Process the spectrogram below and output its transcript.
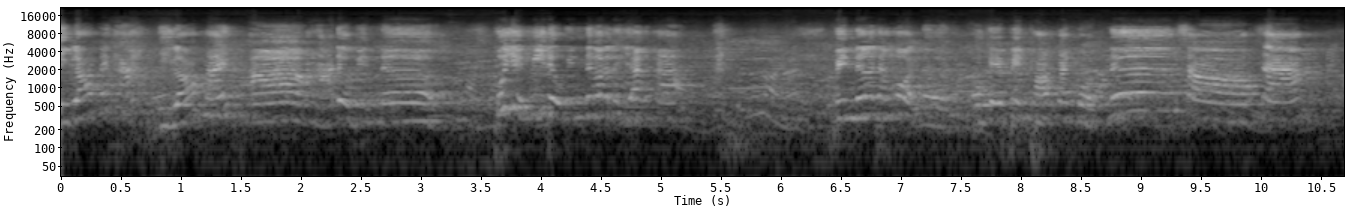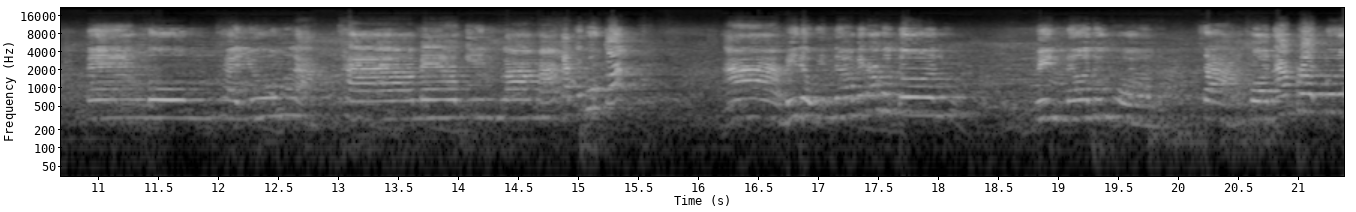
อีกรอบไหมคะ อีกรอบไหมอ่าหาเดอะวินเนอร์ผู้หญิงมีเดอะวินเนอร์หรือยังคะวินเนอร์ทั้งหมดเลย โอเค ปิดพร้อมกันหมดหนึ่งสองสามแมงมุมขยุมหลังคาแมวกินปลาหมากัดกระพุ้งก็อ่ามีเดอะวินเนอร์ไหมคะคุณตูนวินเนอร์ทุกคนสามคนอะปรบมือ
